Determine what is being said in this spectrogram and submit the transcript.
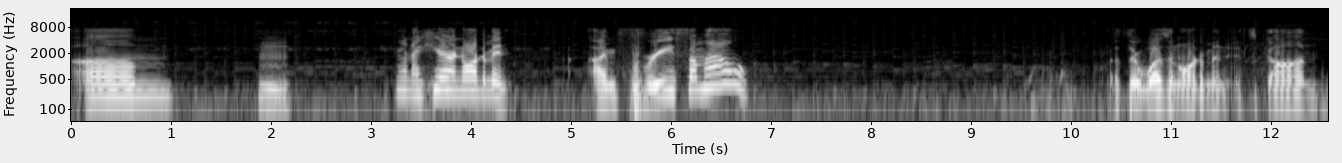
Um... Hmm. Man, I hear an ornament. I'm free somehow? But there was an ornament, it's gone.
